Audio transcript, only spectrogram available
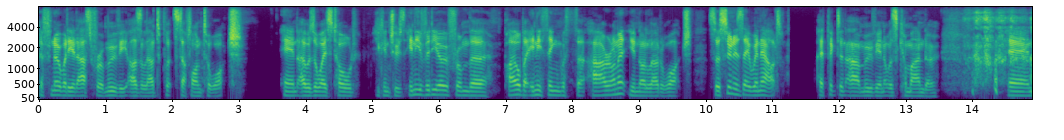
if nobody had asked for a movie, I was allowed to put stuff on to watch. And I was always told you can choose any video from the pile, but anything with the R on it, you're not allowed to watch. So as soon as they went out, I picked an R movie and it was Commando. and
